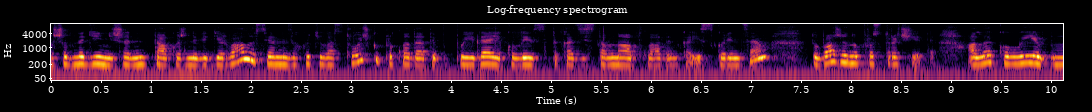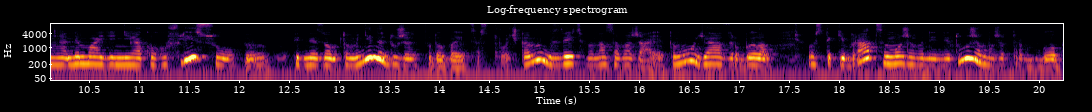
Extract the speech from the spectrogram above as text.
щоб надійніше також не відірвалося, я не захотіла строчку прокладати, бо по ідеї, коли така зіставна обкладинка із корінцем, то бажано прострочити. Але коли немає ніякого флісу е, під низом, то мені не дуже подобається строчка. Мені здається, вона заважає. Тому я зробила ось такі братці. Може, вони не дуже, може, треба було б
